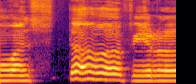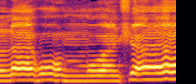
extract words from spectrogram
واستغفر لهم وشاورهم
